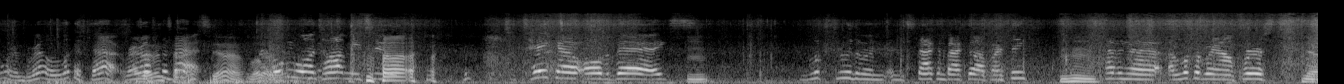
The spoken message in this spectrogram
oh an umbrella, look at that, right off the bat. Yeah, love Obi-Wan taught me to, to take out all the bags, Mm. Look through them and, and stack them back up. I think hmm having a, a look around first Yeah.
